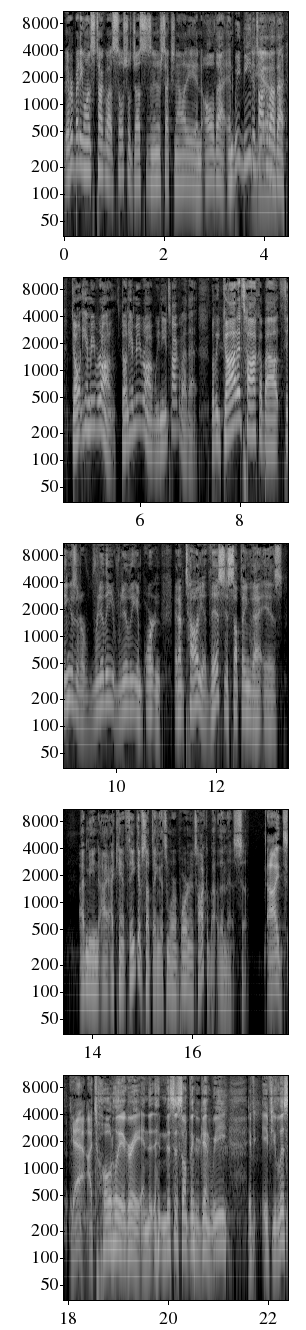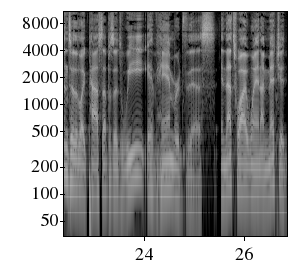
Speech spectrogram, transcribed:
Everybody wants to talk about social justice and intersectionality and all that, and we need to talk Yeah. about that. Don't hear me wrong. Don't hear me wrong. We need to talk about that, but we got to talk about things that are really, really important. And I'm telling you, this is something that is. I mean, I, I can't think of something that's more important to talk about than this. So. I yeah, I totally agree, and, th- and this is something again we if if you listen to the like past episodes, we have hammered this, and that's why when I met you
